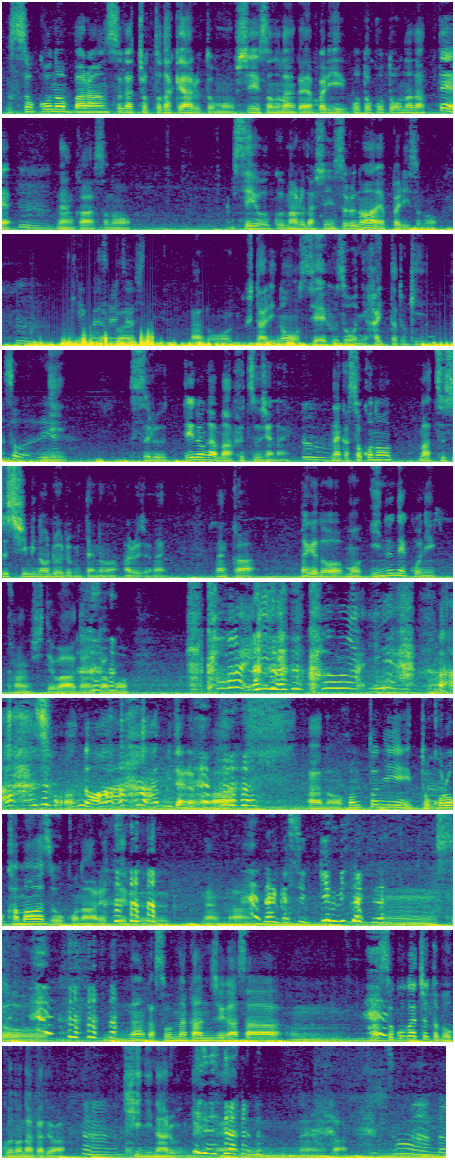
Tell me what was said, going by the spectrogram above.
そこのバランスがちょっとだけあると思うしそのなんかやっぱり男と女だってうん。なんかその性欲丸出しにするのはやっぱりそのうん。警戒されちゃうしね。あの2人のセーフゾーンに入った時にね。するっていうのがまあ普通じゃない。うん。なんかそこの、まあ、慎みのルールみたいなのはあるじゃない。なんかだけどもう犬猫に関してはなんかもう「かわいいかわいいああそのあーみたいなのがあの本当にところ構わず行われてる、なんか。なんか湿気みたいな。うんそう。うんなんかそんな感じがさ、うん。まあ、そこがちょっと僕の中ではうん。気になるんだよね、うん、なんか、そうなんだ。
